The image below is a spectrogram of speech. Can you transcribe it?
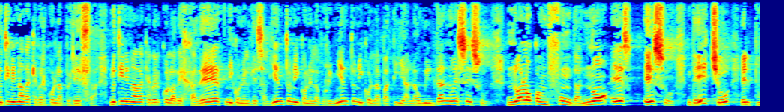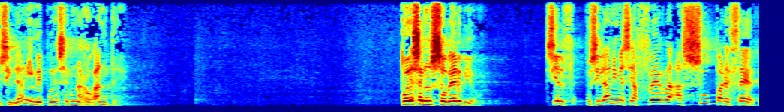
No tiene nada que ver con la pereza, no tiene nada que ver con la dejadez, ni con el desaliento, ni con el aburrimiento, ni con la apatía. La humildad no es eso. No lo confunda, no es eso. De hecho, el pusilánime puede ser un arrogante. Puede ser un soberbio. Si el pusilánime se aferra a su parecer,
